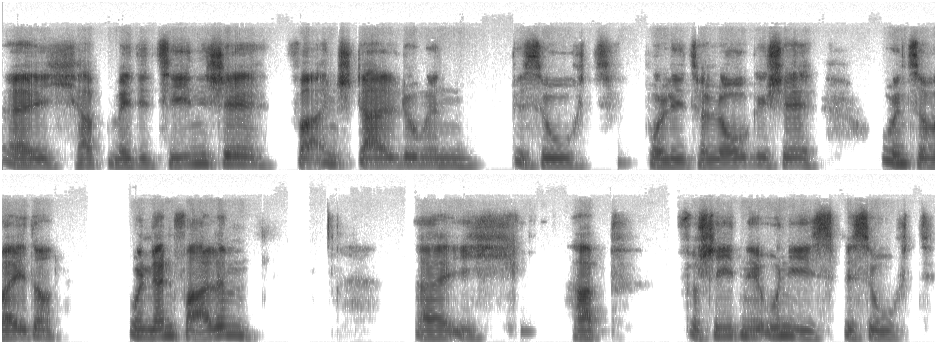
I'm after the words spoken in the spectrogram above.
Äh, ich habe medizinische Veranstaltungen besucht, politologische und so weiter. Und dann vor allem, äh, ich habe verschiedene Unis besucht.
